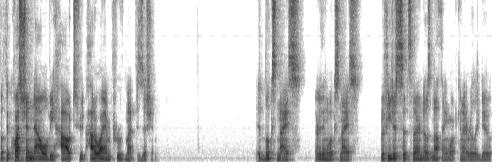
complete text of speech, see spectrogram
But the question now will be how to how do I improve my position? It looks nice. Everything looks nice. But if he just sits there and does nothing, what can I really do?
